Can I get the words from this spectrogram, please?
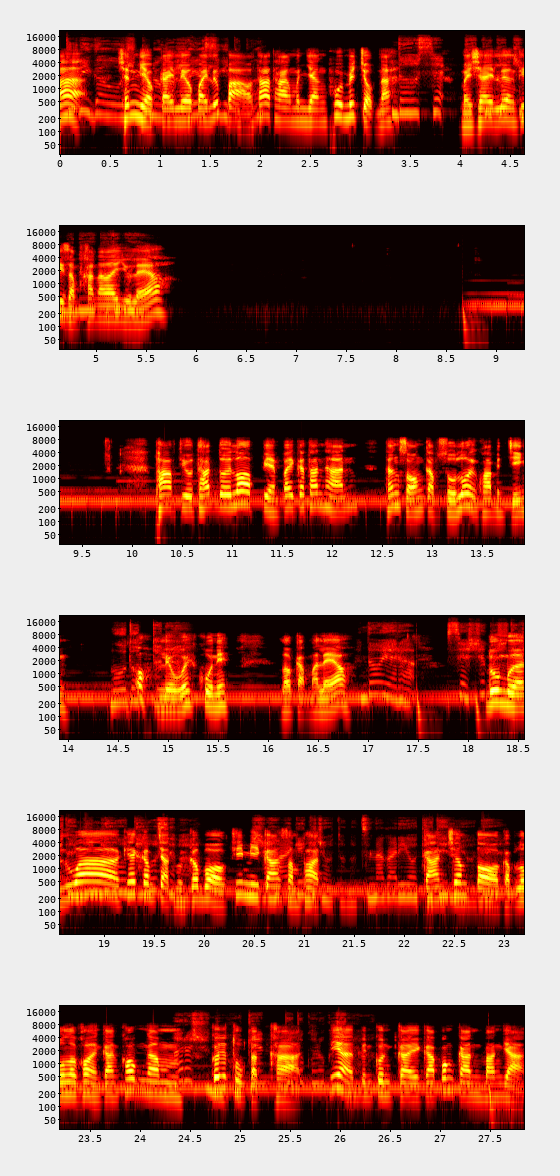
อะฉันเหนียวไกลเร็วไปหรือเปล่า ถ้าทางมันยังพูดไม่จบนะ ไม่ใช่เรื่องที่สำคัญอะไรอยู่แล้ว ภาพทิวทัศน์โดยรอบเปลี่ยนไปกระทันหัน ทั้งสองกลับสู่โลกแห่งความเป็นจริง โอ้เร็วเว้ยคู่นี้ เรากลับมาแล้ว ดูเหมือนว่าแค่กำจัดหุ่นกระบอกที่มีการสัมผัส การเชื่อมต่อกับโรงละครแห่งการครอบงำก็จะถูกตัดขาด เนี่ยเป็นนกลไกการป้องกันบางอย่าง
